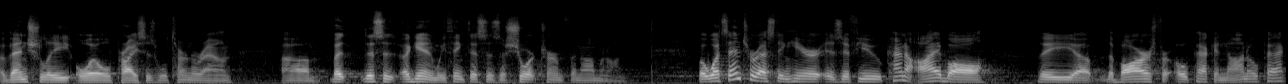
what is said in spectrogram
eventually oil prices will turn around. Um, but this is, again, we think this is a short term phenomenon. But what's interesting here is if you kind of eyeball the, uh, the bars for OPEC and non OPEC,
